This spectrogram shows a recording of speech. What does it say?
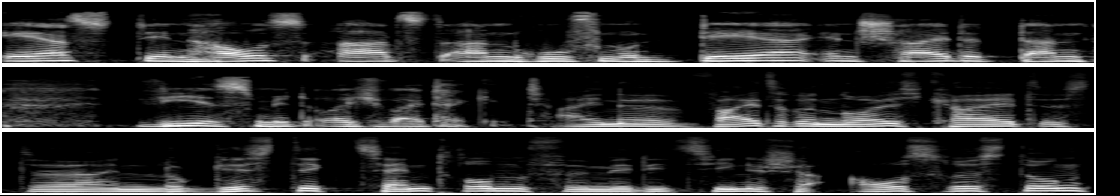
erst den Hausarzt anrufen und der entscheidet dann, wie es mit euch weitergeht. Eine weitere Neuigkeit ist äh, ein Logistikzentrum für medizinische Ausrüstung.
